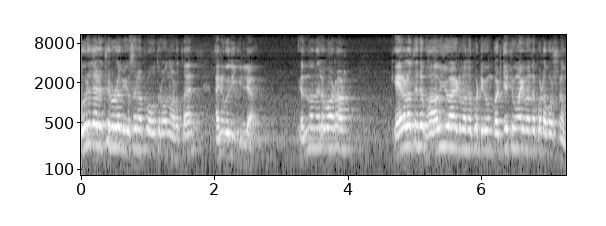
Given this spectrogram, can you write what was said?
ഒരു തരത്തിലുള്ള വികസന പ്രവർത്തനവും നടത്താൻ അനുവദിക്കില്ല എന്ന നിലപാടാണ്. കേരളത്തിന്റെ ഭാവിയുമായിട്ട് ബന്ധപ്പെട്ട് ബഡ്ജറ്റുമായി ബന്ധപ്പെട്ട പ്രശ്നം.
